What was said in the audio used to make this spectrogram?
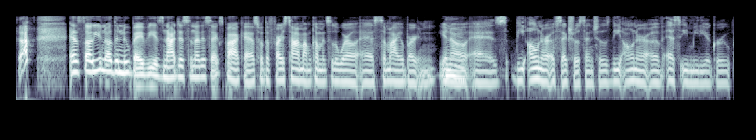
and so, you know, the new baby is not just another sex podcast. For the first time, I'm coming to the world as Samia Burton, you know, mm-hmm. as the owner of Sexual Essentials, the owner of SE Media Group,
